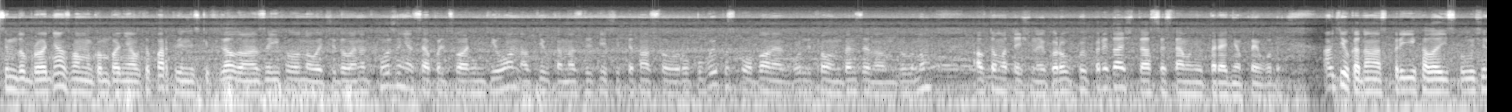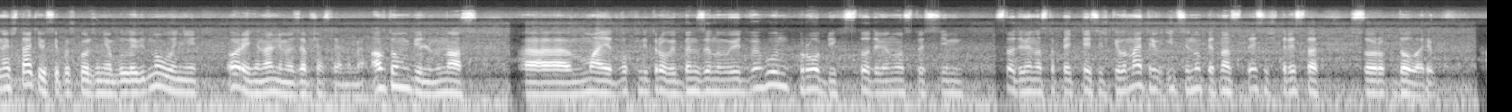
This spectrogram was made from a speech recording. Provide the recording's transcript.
Всім доброго дня, з вами компанія Автопарк, Вінницький філіал. До нас заїхало нове чудове надходження. Це Volkswagen Tiguan, автівка у нас 2015 року випуску, обладнана 2-літровим бензиновим двигуном, автоматичною коробкою передач та системою переднього приводу. Автівка до нас приїхала із Сполучених Штатів, всі пошкодження були відновлені оригінальними запчастинами. Автомобіль у нас е, має 2-літровий бензиновий двигун, пробіг 197 195 тисяч кілометрів і ціну 15 тисяч 340 доларів.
